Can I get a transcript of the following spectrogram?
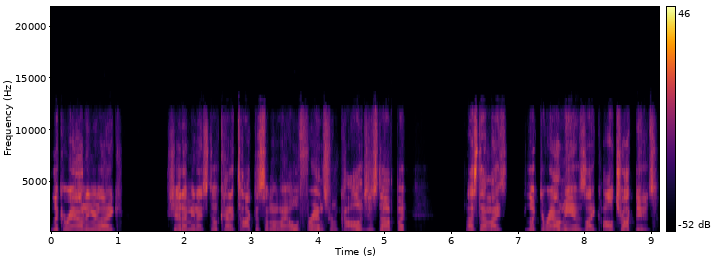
look around and you're like, shit. I mean, I still kind of talk to some of my old friends from college and stuff, but last time I looked around me, it was like all truck dudes.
